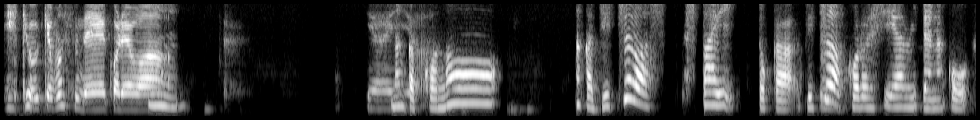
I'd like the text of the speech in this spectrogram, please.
影響受けますね、これうは。ん。いやいや。なんかこの、なんか実はスパイとか、実は殺し屋みたいな、こう、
